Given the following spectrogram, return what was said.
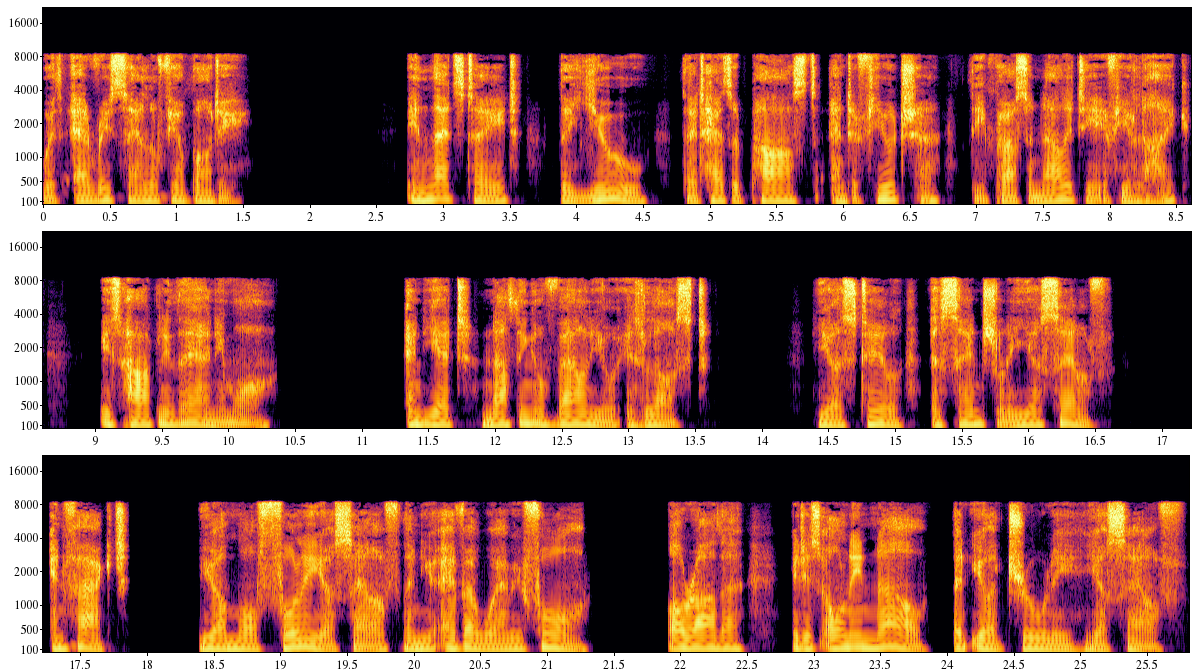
with every cell of your body. In that state, the you that has a past and a future, the personality, if you like, is hardly there anymore. And yet nothing of value is lost. You are still essentially yourself. In fact, you are more fully yourself than you ever were before. Or rather, it is only now that you are truly yourself.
